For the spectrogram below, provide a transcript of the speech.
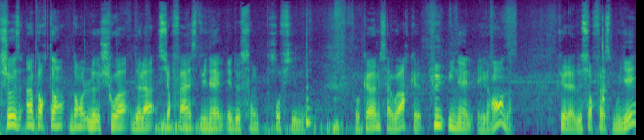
Chose importante dans le choix de la surface d'une aile et de son profil. Il faut quand même savoir que plus une aile est grande, plus elle a de surface mouillée,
